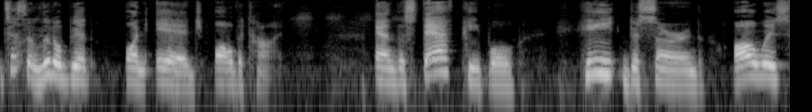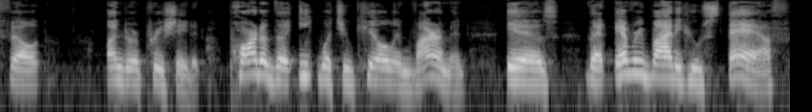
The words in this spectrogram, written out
just a little bit on edge all the time. And the staff people he discerned always felt underappreciated. Part of the eat what you kill environment is that everybody who's staff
